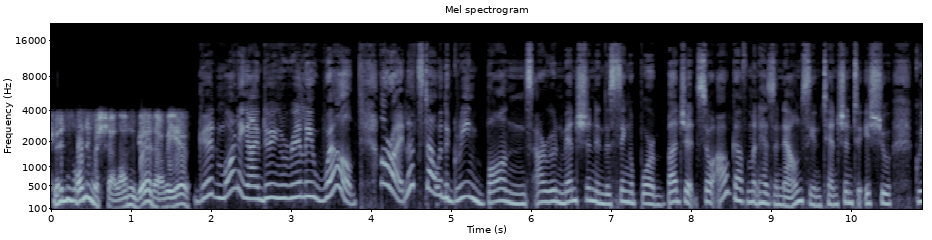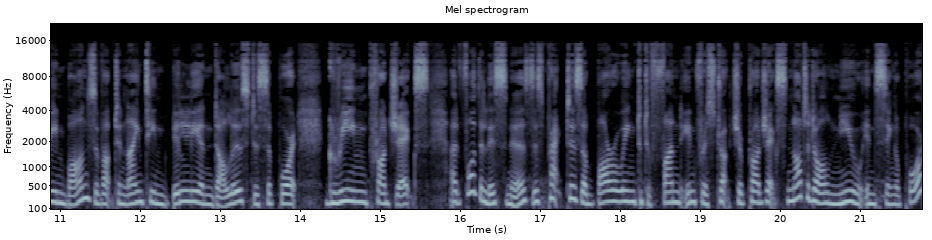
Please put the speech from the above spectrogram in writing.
Good morning, Michelle. I'm good. How are you? Good morning. I'm doing really well. All right, let's start with the green bonds Arun mentioned in the Singapore budget. So our government has announced the intention to issue green bonds of up to $19 billion to support green projects. And for the listeners, this practice of borrowing to fund infrastructure projects not at all new in Singapore.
